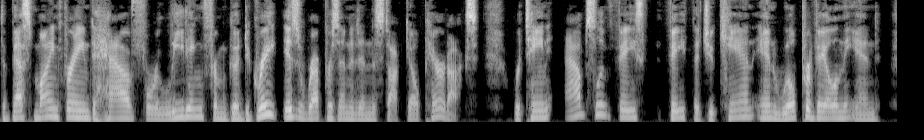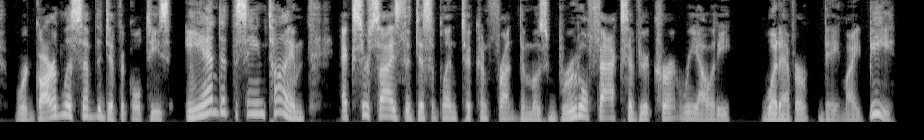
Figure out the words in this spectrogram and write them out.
The best mind frame to have for leading from good to great is represented in the Stockdale paradox. Retain absolute faith, faith that you can and will prevail in the end, regardless of the difficulties, and at the same time, exercise the discipline to confront the most brutal facts of your current reality, whatever they might be.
